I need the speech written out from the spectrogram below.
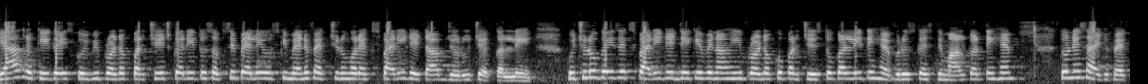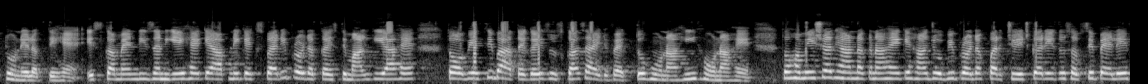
याद रखिएगा इस कोई भी प्रोडक्ट परचेज करें तो सबसे पहले उसकी मैन्युफैक्चरिंग और एक्सपायरी डेट आप ज़रूर चेक कर लें। कुछ लोग गई एक्सपायरी डेट देखे बिना ही प्रोडक्ट को परचेज तो कर लेते हैं, फिर उसका इस्तेमाल करते हैं तो उन्हें साइड इफ़ेक्ट होने लगते हैं। इसका मेन रीजन ये है कि आपने एक एक्सपायरी प्रोडक्ट का इस्तेमाल किया है तो ऑब्वियसली बात है गई उसका साइड इफ़ेक्ट तो होना ही होना है। तो हमेशा ध्यान रखना है कि हाँ जो भी प्रोडक्ट परचेज करें तो सबसे पहले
